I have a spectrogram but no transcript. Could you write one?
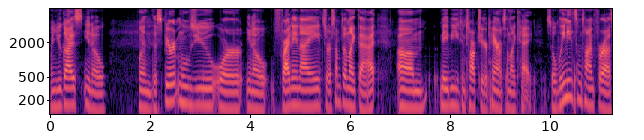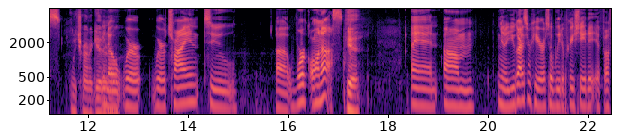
when you guys, you know, when the spirit moves you or, you know, Friday nights or something like that, um, maybe you can talk to your parents and like, hey, so we need some time for us. We're trying to get it. You know, on. we're we're trying to uh, work on us Yeah. and um you know you guys are here so we'd appreciate it if a,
